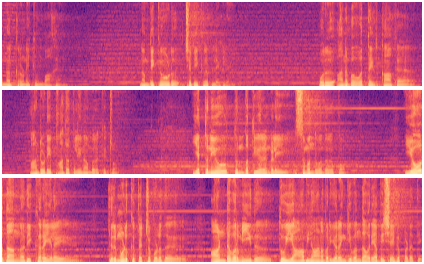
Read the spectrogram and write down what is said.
நற்கருணைக்கு முன்பாக நம்பிக்கையோடு ஜெபிக்கிற பிள்ளைகளை ஒரு அனுபவத்திற்காக ஆண்டோடைய பாதத்திலே நாம் இருக்கின்றோம். எத்தனையோ துன்பத் துயரங்களை சுமந்து வந்திருப்போம். யோர்தான் நதிக்கரையிலே திருமுழுக்கு பெற்ற பொழுது ஆண்டவர் மீது தூய் ஆவியானவர் இறங்கி வந்து அவரை அபிஷேகப்படுத்தி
